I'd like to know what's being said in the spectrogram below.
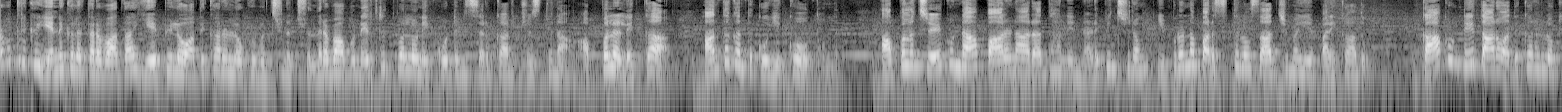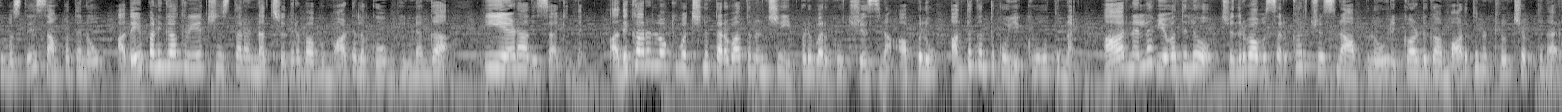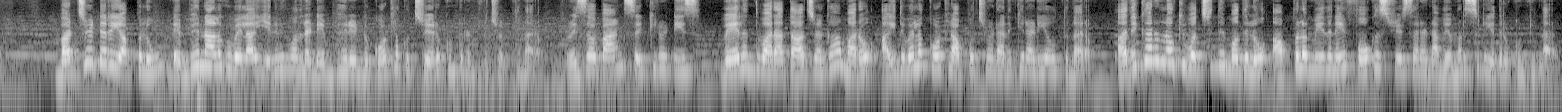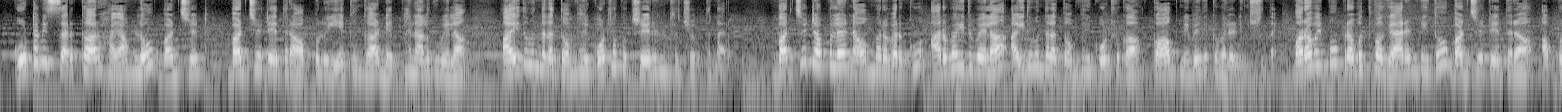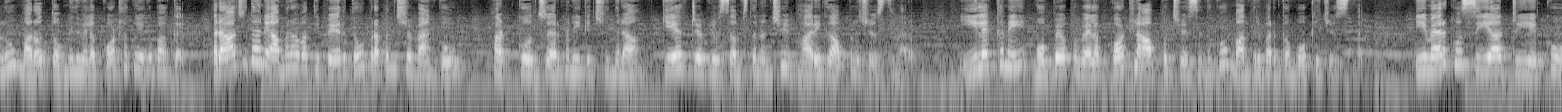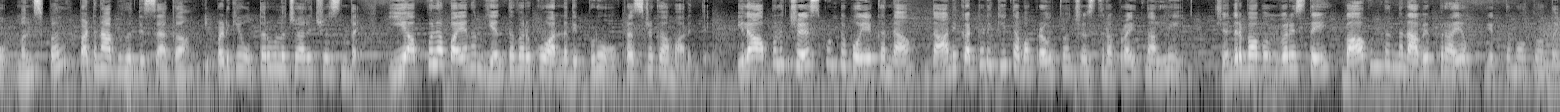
సార్వత్రిక ఎన్నికల తర్వాత ఏపీలో అధికారంలోకి వచ్చిన చంద్రబాబు నేతృత్వంలోని కూటమి సర్కారు చేస్తున్న అప్పుల లెక్క అంతకంతకు ఎక్కువ అవుతుంది. అప్పులు చేయకుండా పాలనా రథాన్ని నడిపించడం ఇప్పుడున్న పరిస్థితిలో సాధ్యమయ్యే పని కాదు. కాకుంటే తాను అధికారంలోకి వస్తే సంపదను అదే పనిగా క్రియేట్ చేస్తారన్న చంద్రబాబు మాటలకు భిన్నంగా ఈ ఏడాది సాగింది. అధికారంలోకి వచ్చిన తర్వాత నుంచి ఇప్పటి వరకు చేసిన అప్పులు అంతకంతకు ఎక్కువ అవుతున్నాయి ఆరు నెలల వ్యవధిలో చంద్రబాబు సర్కార్ చేసిన అప్పులు రికార్డుగా మారుతున్నట్లు చెప్తున్నారు. బడ్జెటరీ అప్పులు డెబ్బై నాలుగు వేల ఎనిమిది వందల డెబ్బై రెండు కోట్లకు చేరుకుంటున్నట్లు చెబుతున్నారు. రిజర్వ్ బ్యాంక్ సెక్యూరిటీస్ వేలం ద్వారా తాజాగా మరో ఐదు వేల కోట్ల అప్పు చేయడానికి రెడీ అవుతున్నారు. అధికారంలోకి వచ్చింది మొదలు అప్పుల మీదనే ఫోకస్ చేశారన్న విమర్శలు ఎదుర్కొంటున్నారు. కూటమి సర్కార్ హయాంలో బడ్జెట్ బడ్జెటేతర అప్పులు ఏకంగా డెబ్బై నాలుగు వేల ఐదు వందల తొంభై కోట్లకు చేరినట్లు చెబుతున్నారు. బడ్జెట్ అప్పులే నవంబర్ వరకు అరవై ఐదు వేల ఐదు వందల తొంభై కోట్లుగా కాగ్ నివేదిక వెల్లడించింది. మరోవైపు ప్రభుత్వ గ్యారంటీతో బడ్జెటేతర అప్పులు మరో తొమ్మిది వేల కోట్లకు ఎగబాకాయి. రాజధాని అమరావతి పేరుతో ప్రపంచ బ్యాంకు హట్కో జర్మనీకి చెందిన కేఎఫ్డబ్ల్యూ సంస్థ నుంచి భారీగా అప్పులు చేస్తున్నారు. ఈ లెక్కనే ముప్పై ఒక వేల కోట్ల అప్పు చేసేందుకు మంత్రివర్గం ఓకే చేసింది. ఈ మేరకు సిఆర్డీఏకు మున్సిపల్ పట్టణాభివృద్ధి శాఖ ఇప్పటికే ఉత్తర్వులు జారీ చేసింది. ఈ అప్పుల పయనం ఎంతవరకు అన్నది ఇప్పుడు ప్రశ్నగా మారింది. ఇలా అప్పులు చేసుకుంటూ పోయే కన్నా దాని కట్టడికి తమ ప్రభుత్వం చేస్తున్న ప్రయత్నాల్ని చంద్రబాబు వివరిస్తే బాగుంటుందన్న అభిప్రాయం వ్యక్తమవుతోంది.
